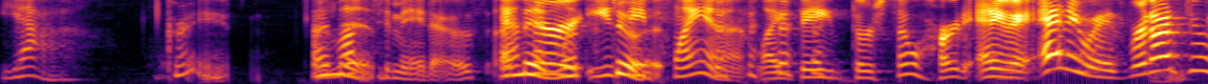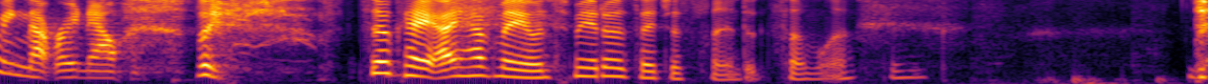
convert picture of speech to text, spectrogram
yeah. Great. I I'm love in. tomatoes, I'm and in. they're Let's do easy plant. Like they, they're so hard. Anyway, anyways, we're not doing that right now. But It's okay. I have my own tomatoes. I just planted some last week.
